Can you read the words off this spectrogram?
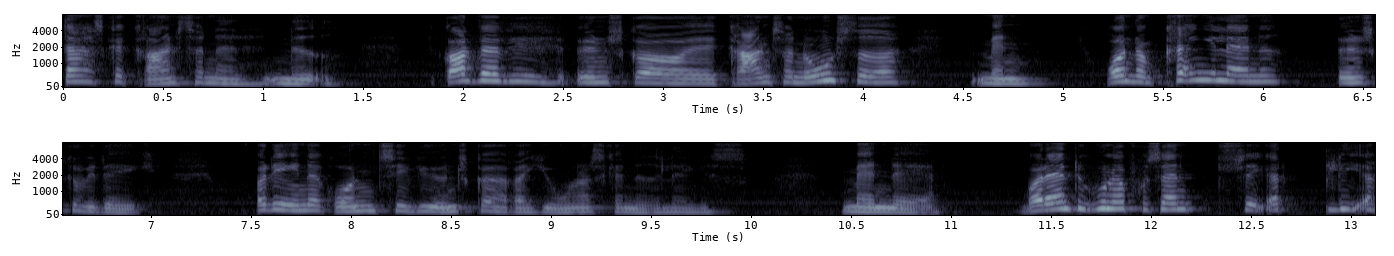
der skal grænserne ned. Det kan godt være, at vi ønsker øh, grænser nogle steder, men rundt omkring i landet ønsker vi det ikke. Og det er en af grunden til, at vi ønsker, at regioner skal nedlægges. Men øh, hvordan det 100% sikkert bliver,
